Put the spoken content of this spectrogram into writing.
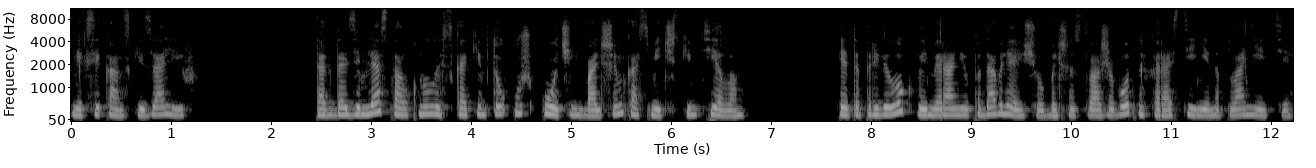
Мексиканский залив. Тогда Земля столкнулась с каким-то уж очень большим космическим телом. Это привело к вымиранию подавляющего большинства животных и растений на планете,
